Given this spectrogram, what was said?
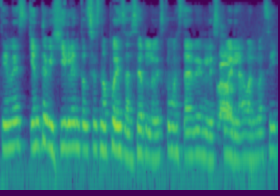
tienes quien te vigile, entonces no puedes hacerlo. Es como estar en la escuela o algo así.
